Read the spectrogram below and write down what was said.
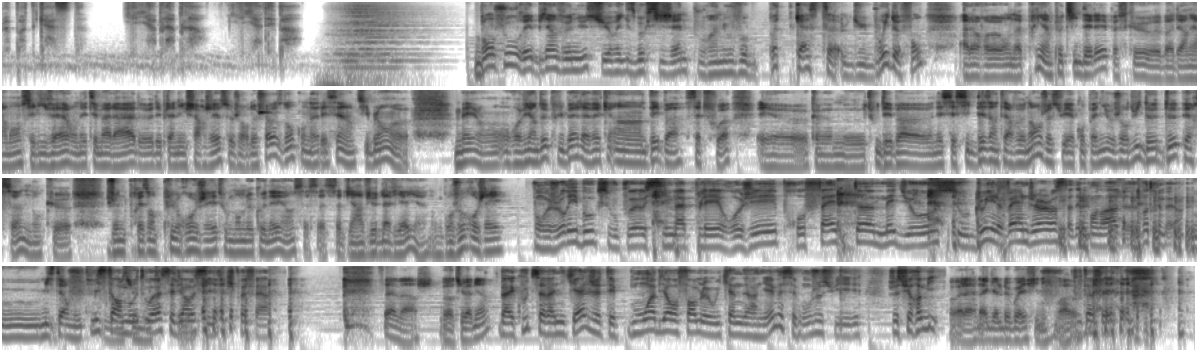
le podcast. Il y a blabla, il y a débat. Bonjour et bienvenue sur Xboxygène pour un nouveau podcast du bruit de fond. Alors euh, on a pris un petit délai parce que euh, bah, dernièrement c'est l'hiver, on était malade, euh, des plannings chargés, ce genre de choses, donc on a laissé un petit blanc, mais on, revient de plus belle avec un débat cette fois. Et comme tout débat nécessite des intervenants, je suis accompagné aujourd'hui de deux personnes, donc je ne présente plus Roger, tout le monde le connaît, hein, ça, ça devient un vieux de la vieille. Donc bonjour Roger. Bonjour ebooks, vous pouvez aussi m'appeler Roger, Prophète, Medios ou Green Avengers, ça dépendra de votre humeur. Ou Mister Moot. Mister Moot, ouais, c'est bien aussi, je préfère. Ça marche. Bon, tu vas bien? Bah écoute, ça va nickel. J'étais moins bien en forme le week-end dernier, mais c'est bon, je suis, je suis remis. Voilà, la gueule de bois est finie. Bravo. Tout à fait.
